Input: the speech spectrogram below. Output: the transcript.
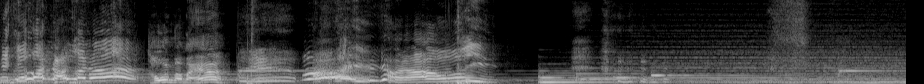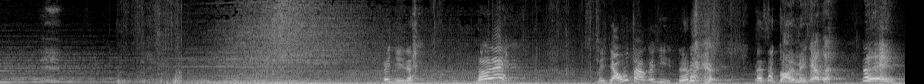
Mẹ chịu hết nổi rồi đó. Thôi mà mẹ. Ôi trời ơi. Cái gì đây? Đưa đây. Mày giấu tao cái gì? Đưa đây. Là tao coi mày giấu Đưa đi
